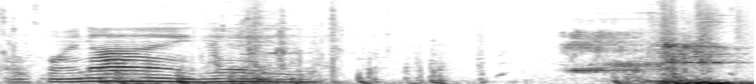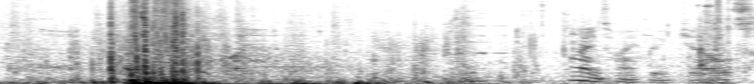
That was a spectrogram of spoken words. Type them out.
Level 29, yay. Alright, 23 kills.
